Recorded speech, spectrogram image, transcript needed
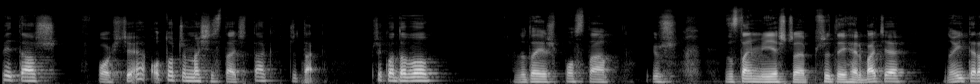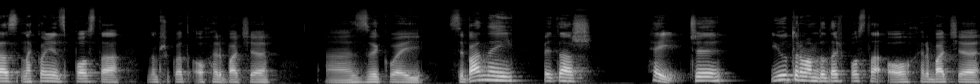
pytasz w poście o to, czy ma się stać tak czy tak. Przykładowo dodajesz posta już zostańmy jeszcze przy tej herbacie. No i teraz na koniec posta, na przykład o herbacie e, zwykłej sypanej, pytasz: Hej, czy jutro mam dodać posta o herbacie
